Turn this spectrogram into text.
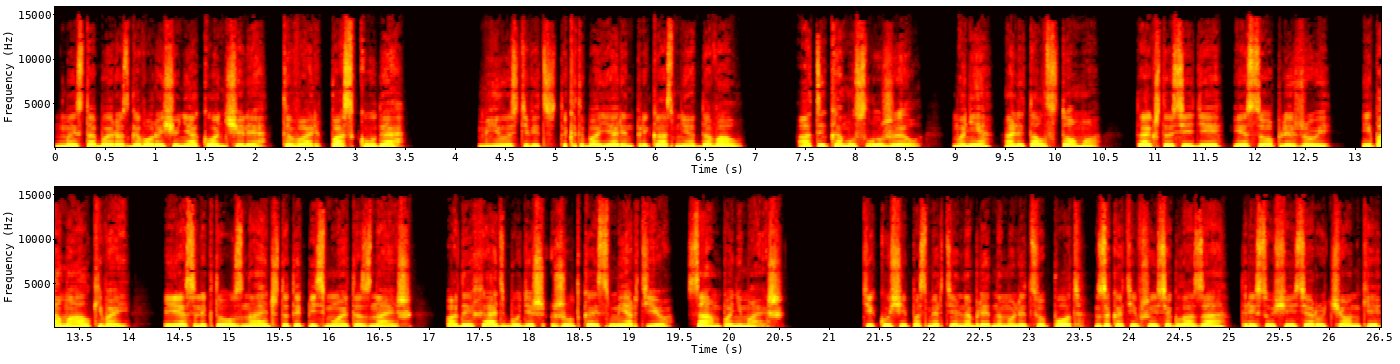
Мы с тобой разговор еще не окончили, тварь паскуда. Милостивец, так это боярин приказ мне отдавал. А ты кому служил? Мне, али Толстому? Так что сиди и сопли жуй. И помалкивай. Если кто узнает, что ты письмо это знаешь, Подыхать будешь жуткой смертью, сам понимаешь. Текущий по смертельно бледному лицу пот, закатившиеся глаза, трясущиеся ручонки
